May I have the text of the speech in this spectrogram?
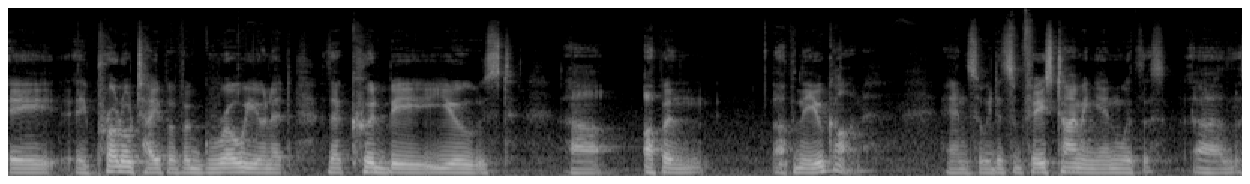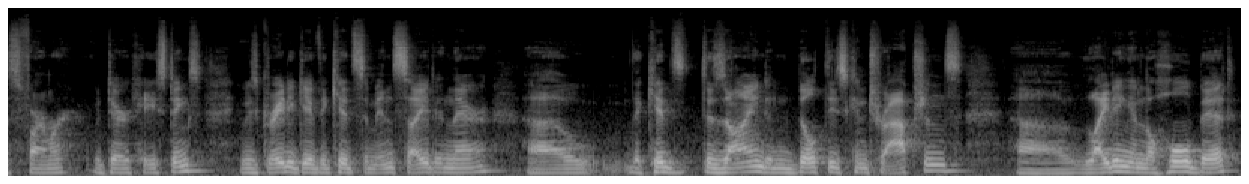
a, a prototype of a grow unit that could be used uh, up in up in the Yukon. And so we did some FaceTiming in with this, uh, this farmer, with Derek Hastings. It was great. He gave the kids some insight in there. Uh, the kids designed and built these contraptions, uh, lighting and the whole bit.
